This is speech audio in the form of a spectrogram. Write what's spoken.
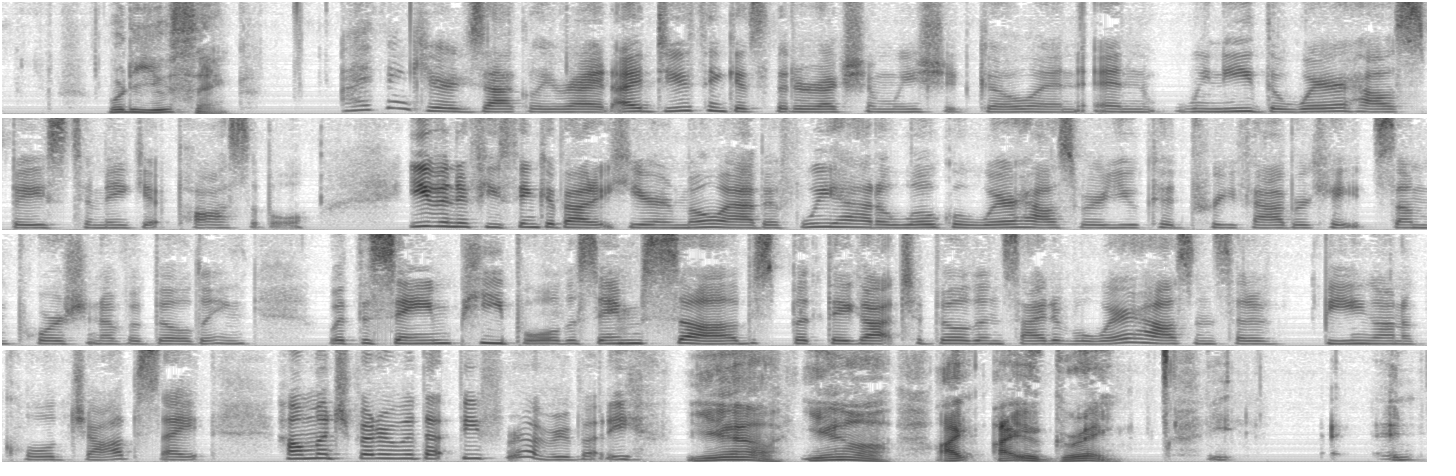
What do you think? I think you're exactly right. I do think it's the direction we should go in, and we need the warehouse space to make it possible even if you think about it here in Moab, if we had a local warehouse where you could prefabricate some portion of a building with the same people, the same subs, but they got to build inside of a warehouse instead of being on a cold job site, how much better would that be for everybody? Yeah, yeah, I, I agree.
